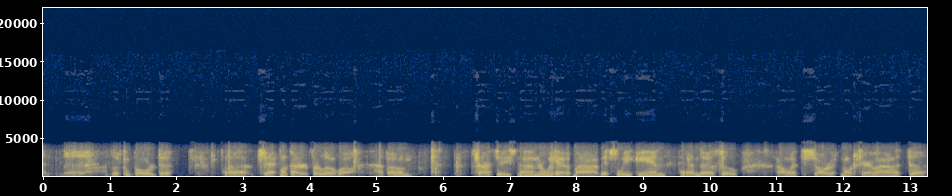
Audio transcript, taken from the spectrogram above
and uh, looking forward to uh, chatting with her for a little while. Um, Tri Cities Thunder. We had a bye this weekend, and uh, so I went to Charlotte, North Carolina to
